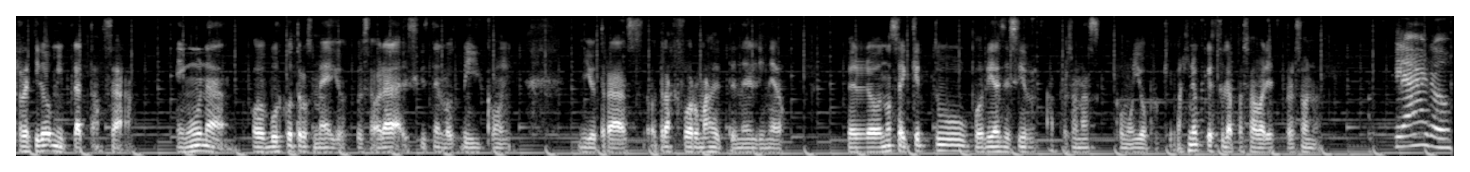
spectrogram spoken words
retiro mi plata, o sea, en una o busco otros medios, pues ahora existen los Bitcoin y otras, otras formas de tener el dinero. Pero no sé, ¿qué tú podrías decir a personas como yo? Porque imagino que esto le ha pasado a varias personas. Claro,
